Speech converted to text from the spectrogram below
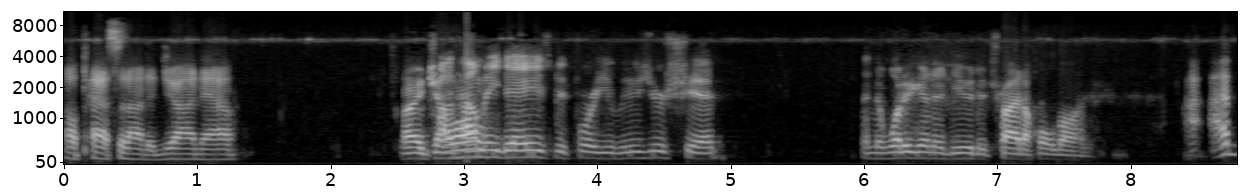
I'll pass it on to John now. All right, John, How how many days before you lose your shit? And then what are you going to do to try to hold on? I, I'm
